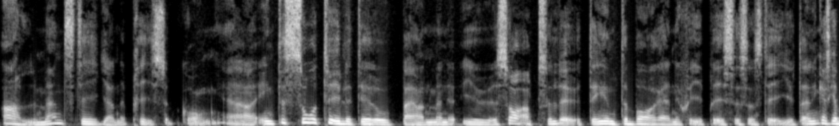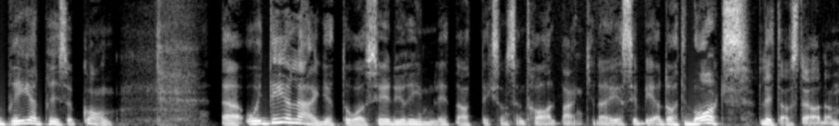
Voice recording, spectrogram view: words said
allmänt stigande prisuppgång. Eh, inte så tydligt i Europa än, men i USA absolut. Det är inte bara energipriser som stiger, utan en ganska bred prisuppgång. Eh, och i det läget då så är det rimligt att liksom centralbankerna, ECB, drar tillbaks lite av stöden.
